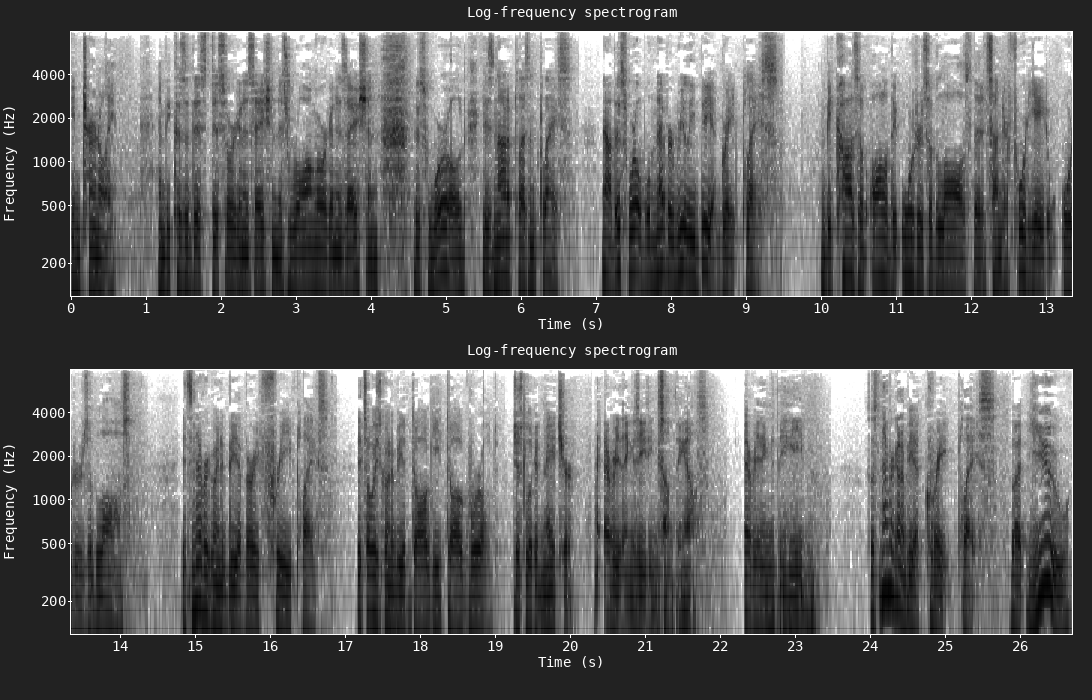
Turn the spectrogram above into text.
internally. And because of this disorganization, this wrong organization, this world is not a pleasant place. Now, this world will never really be a great place because of all of the orders of laws that it's under 48 orders of laws. It's never going to be a very free place. It's always going to be a dog eat dog world. Just look at nature. Everything's eating something else. Everything's being eaten. So it's never going to be a great place. But you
